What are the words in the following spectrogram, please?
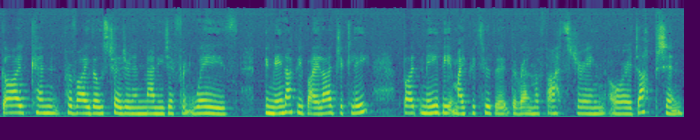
God can provide those children in many different ways. It may not be biologically, but maybe it might be through the, the realm of fostering or adoption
